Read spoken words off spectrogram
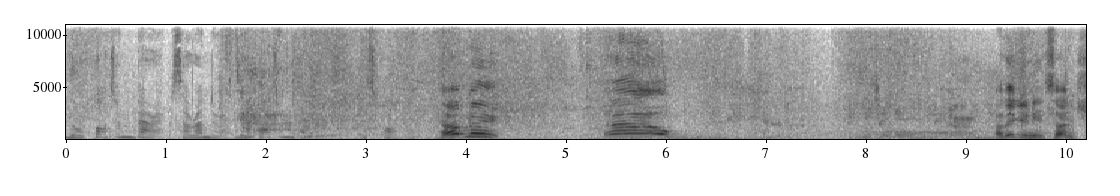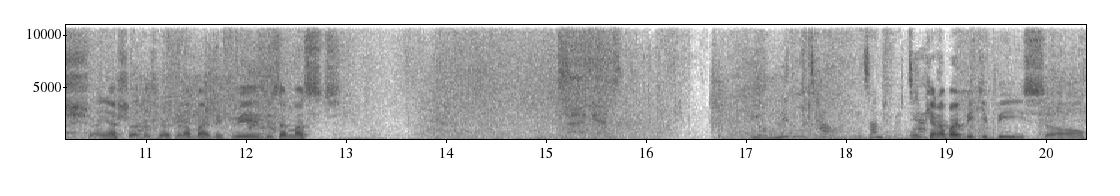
Your bottom barracks are under attack. Your bottom barracks has fallen. Help me! Help! I think you need Sange on Yasha, that's why if you're not buying B3, it's just a must. Your middle tower is under attack. We cannot buy BKB, so...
